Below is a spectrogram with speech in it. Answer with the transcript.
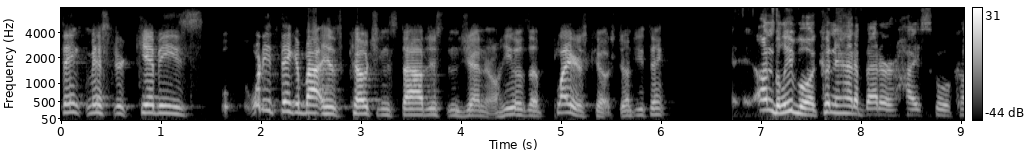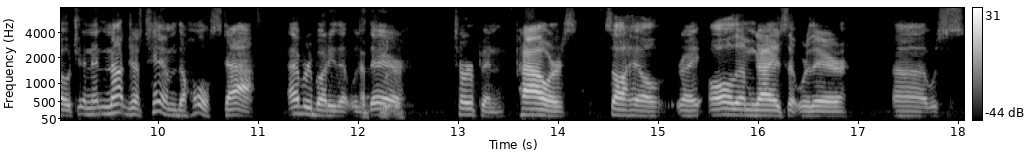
think Mr. Kibby's? What do you think about his coaching style, just in general? He was a player's coach, don't you think? Unbelievable. I couldn't have had a better high school coach, and then not just him, the whole staff, everybody that was there, Turpin, Powers, Sawhill, right? All them guys that were there. Uh, was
